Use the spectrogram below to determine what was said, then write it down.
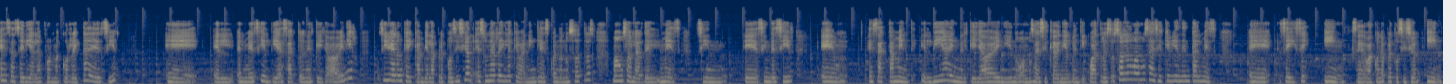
Esa sería la forma correcta de decir eh, el, el, mes y el día exacto en el que ella va a venir. Si vieron que ahí cambia la preposición, es una regla que va en inglés. Cuando nosotros vamos a hablar del mes sin, eh, sin decir eh, exactamente el día en el que ya va a venir, no vamos a decir que va a venir el 24, esto solo vamos a decir que viene en tal mes. Eh, se dice in, se va con la preposición in.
